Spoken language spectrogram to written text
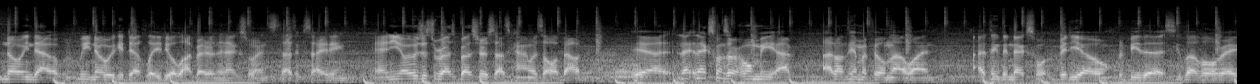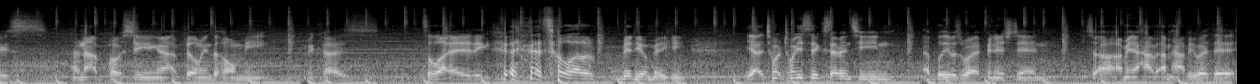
knowing that we know we could definitely do a lot better in the next one, so that's exciting. And you know, it was just a rust buster, so that's kind of what it's all about. Yeah, ne next one's our home meet. I, I don't think I'm gonna film that one. I think the next video would be the sea level race. I'm not posting, not filming the home meet because it's a lot of editing. it's a lot of video making. Yeah, 26, 17, I believe is what I finished in. So uh, I mean, I'm happy with it.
